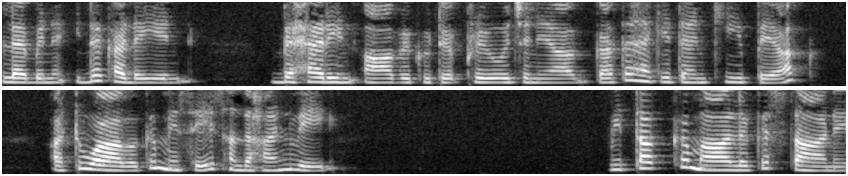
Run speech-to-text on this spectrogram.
ලැබෙන ඉඩකඩයෙන් බහැරින් ආවෙකුට ප්‍රයෝජනයක් ගත හැකි තැන් කීපයක් අටුවාවක මෙසේ සඳහන් වේ. විතක්ක මාලක ස්ථානය.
